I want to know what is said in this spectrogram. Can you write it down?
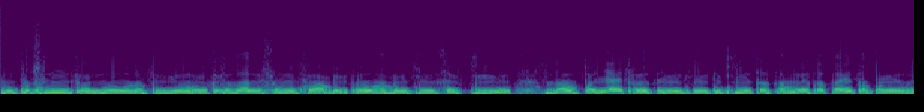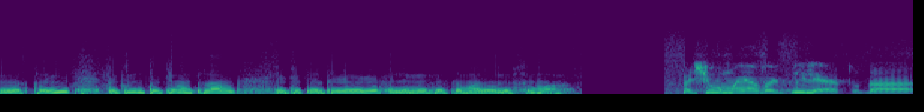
Мы пошли, как бы, на прием, рассказали, что мы фабрика, он обратился в Киев, дал понять, что это не, не какие-то там этот, а это производство. И таким путем к нам эти контейнеры ехали, мы их растамаживали в Сумах. Почему моя фамилия туда,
